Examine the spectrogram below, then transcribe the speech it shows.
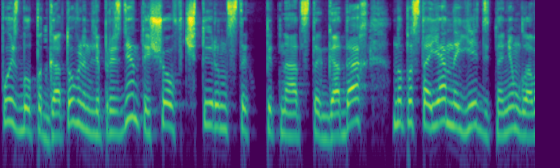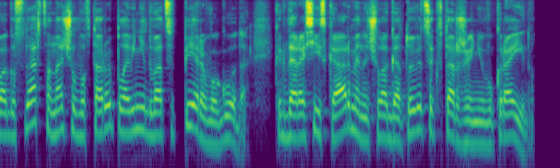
Поезд был подготовлен для президента еще в 14-15 годах, но постоянно ездить на нем глава государства начал во второй половине 21 года, когда российская армия начала готовиться к вторжению в Украину.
